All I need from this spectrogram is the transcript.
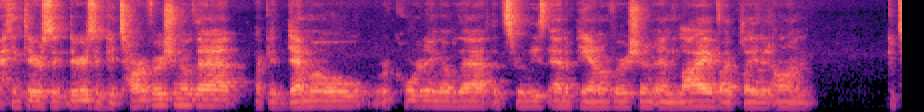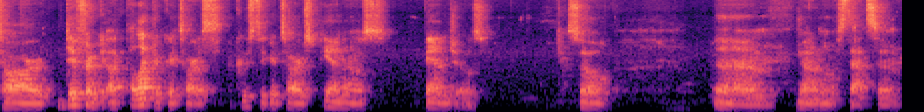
I think there's a there is a guitar version of that, like a demo recording of that that's released, and a piano version. And live, I played it on guitar, different like electric guitars, acoustic guitars, pianos, banjos. So um, I don't know if that's a.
